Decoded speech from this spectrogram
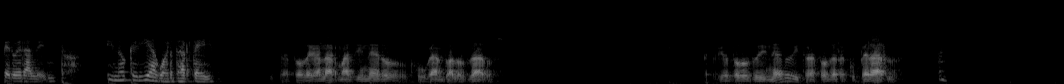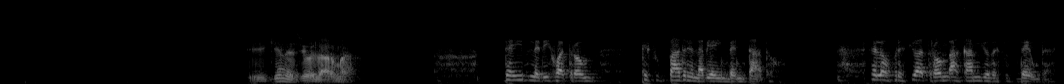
Pero era lento y no quería guardar Dave. Y trató de ganar más dinero jugando a los dados. Perdió todo su dinero y trató de recuperarlos. ¿Y quién les dio el arma? Dave le dijo a Trump que su padre la había inventado. Se lo ofreció a Trump a cambio de sus deudas.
